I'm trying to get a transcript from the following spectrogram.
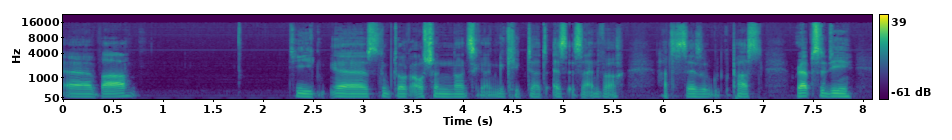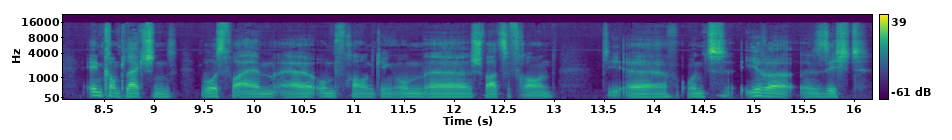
äh, war, die äh, Snoop Dogg auch schon in den 90ern gekickt hat. Es ist einfach, hat es sehr, sehr gut gepasst. Rhapsody in Complexions, wo es vor allem äh, um Frauen ging, um äh, schwarze Frauen die, äh, und ihre Sicht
